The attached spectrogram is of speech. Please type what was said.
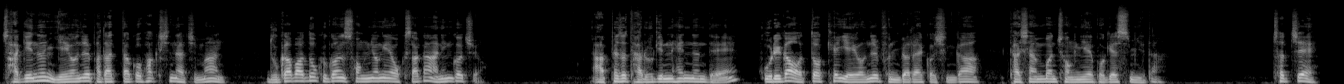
자기는 예언을 받았다고 확신하지만 누가 봐도 그건 성령의 역사가 아닌 거죠. 앞에서 다루기는 했는데 우리가 어떻게 예언을 분별할 것인가 다시 한번 정리해 보겠습니다. 첫째,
